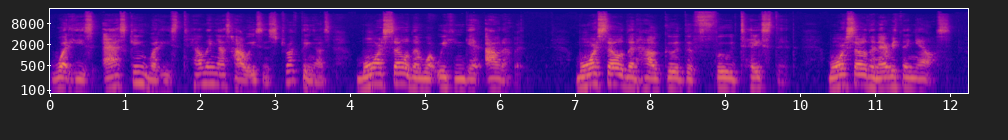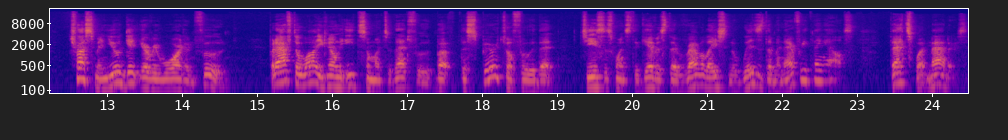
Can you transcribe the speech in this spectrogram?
what he's asking, what he's telling us, how he's instructing us, more so than what we can get out of it, more so than how good the food tasted, more so than everything else. Trust me, you'll get your reward in food. But after a while, you can only eat so much of that food. But the spiritual food that Jesus wants to give us, the revelation, the wisdom, and everything else, that's what matters.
